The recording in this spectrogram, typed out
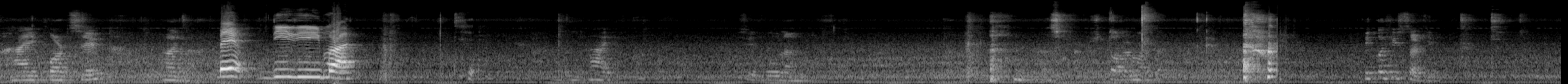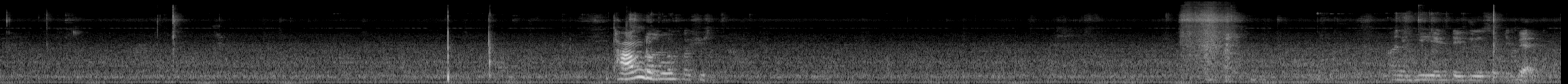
हा एक कॉट सेट माझा हाय शे दोन आहे स्टॉल माझा हे कशीसाठी थांब कशीचा आणि ही एक डेली यूजसाठी बॅग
